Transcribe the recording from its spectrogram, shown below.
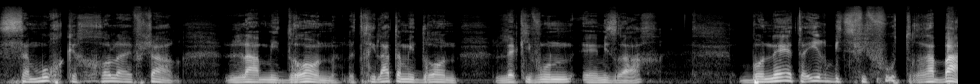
סמוך ככל האפשר למדרון, לתחילת המדרון לכיוון אה, מזרח, בונה את העיר בצפיפות רבה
